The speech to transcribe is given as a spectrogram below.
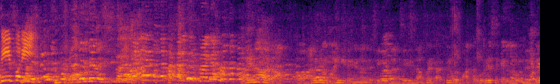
தீபொரி அதேதான் அது வாங்கிட்டேங்க நான் சீரியஸ் அப்புறம் டக்குனு ஒரு பார்த்த ஒரே செகண்ட் லவ் வந்துச்சு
